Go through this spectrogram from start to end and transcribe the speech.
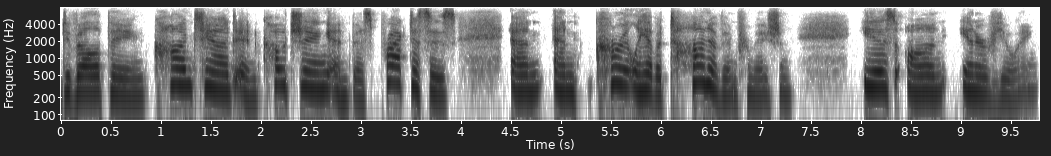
developing content and coaching and best practices and, and currently have a ton of information is on interviewing.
